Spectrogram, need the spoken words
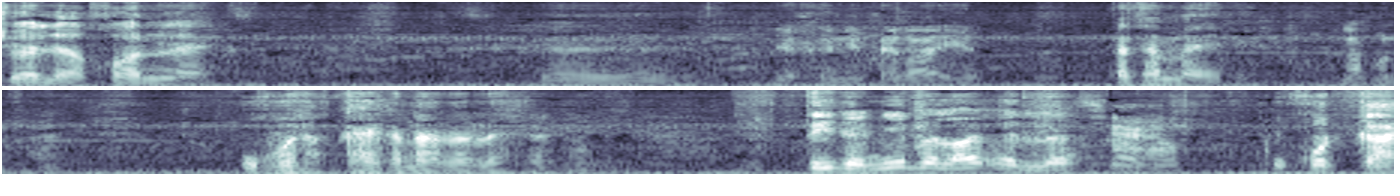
ช่วยเหลือคนเลยเออเดี๋ยวคืนนี้ไปร้อยเอ็ด ไปทำไมดิรับคนไข้โอ้โหทำไกลขนาดนั้นเลย ใช่ครับ ตีจากนี้ไปร้อยเอ็ดเลยใช่ครับ โอ้โหโคตรไกล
